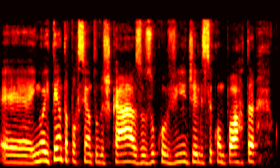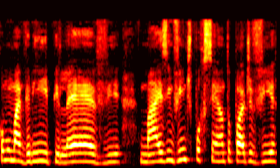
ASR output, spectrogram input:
é, em 80% dos casos, o Covid ele se comporta como uma gripe leve, mas em 20% pode vir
